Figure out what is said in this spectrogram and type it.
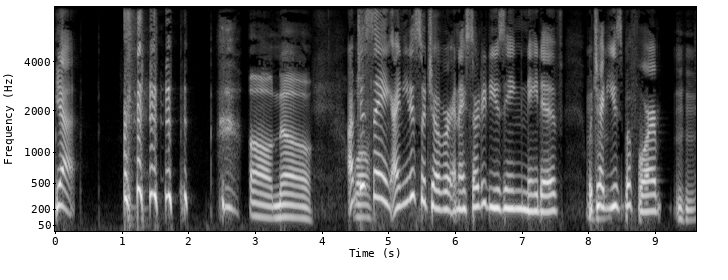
yeah. Oh no! I'm Well- just saying I need to switch over and I started using native, which I'd used before. hmm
